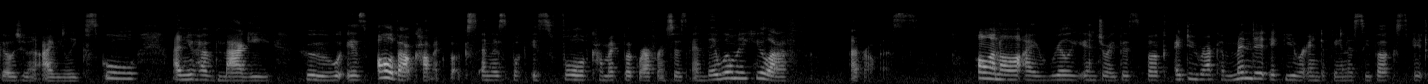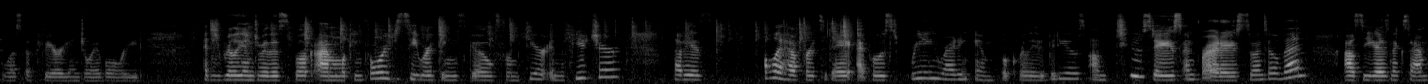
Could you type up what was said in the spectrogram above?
go to an Ivy League school. And you have Maggie who is all about comic books and this book is full of comic book references and they will make you laugh, I promise. All in all, I really enjoyed this book. I do recommend it if you are into fantasy books. It was a very enjoyable read. I did really enjoy this book. I'm looking forward to see where things go from here in the future. That is all I have for today. I post reading, writing, and book-related videos on Tuesdays and Fridays. So until then, I'll see you guys next time.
